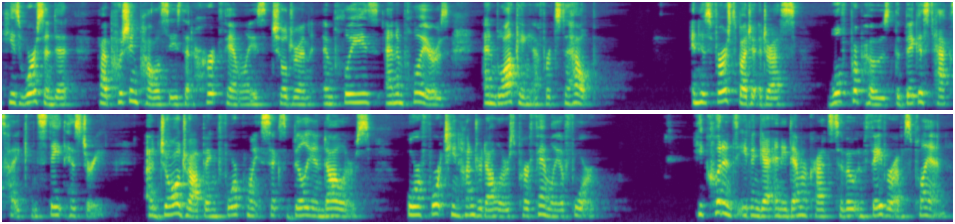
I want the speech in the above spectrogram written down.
he's worsened it by pushing policies that hurt families, children, employees, and employers, and blocking efforts to help. In his first budget address, Wolf proposed the biggest tax hike in state history, a jaw dropping $4.6 billion, or $1,400 per family of four. He couldn't even get any Democrats to vote in favor of his plan.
